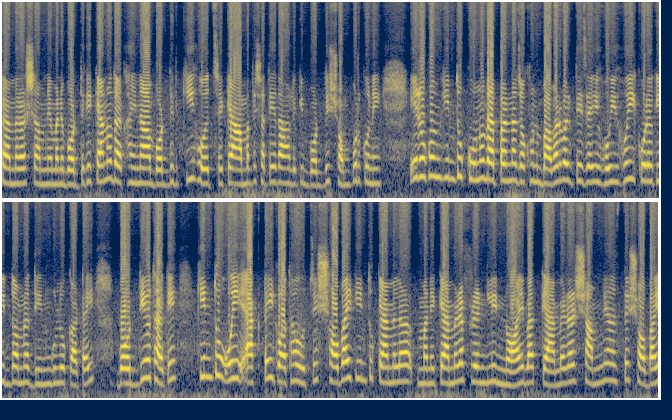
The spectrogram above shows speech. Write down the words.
ক্যামেরার সামনে মানে বড়দিকে কেন দেখাই না, বড়দির কি হয়েছে, কে আমাদের সাথে তাহলে কি বড়দির সম্পর্ক নেই? এরকম কিন্তু কোনো ব্যাপার না, যখন বাবার বাড়িতে যাই, হই হই করে কিন্তু আমরা দিনগুলো কাটাই, বড়দিও থাকে। কিন্তু ওই একটাই কথা হচ্ছে, সবাই কিন্তু ক্যামেরা মানে ক্যামেরা ফ্রেন্ডলি নয় বা ক্যামেরার সামনে আসতে সবাই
